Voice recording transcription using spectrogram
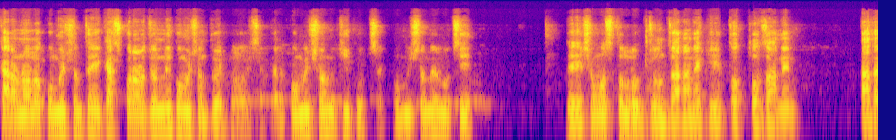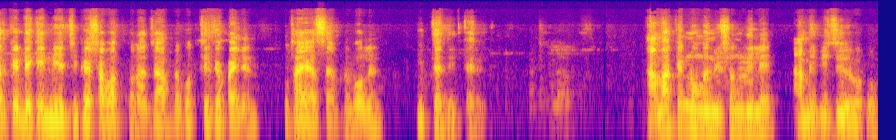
কারণ হলো কমিশন তো এই কাজ করার জন্যই কমিশন তৈরি করা হয়েছে। তাহলে কমিশন কি করছে? কমিশনের উচিত যে এই সমস্ত লোকজন যারা নাকি তথ্য জানেন, তাদেরকে ডেকে নিয়ে জিজ্ঞাসাবাদ করা, যে আপনি কোথেকে পাইলেন, কোথায় আছে, আপনি বলেন, ইত্যাদি ইত্যাদি। আমাকে নমিনেশন দিলে আমি বিজয়ী হব।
